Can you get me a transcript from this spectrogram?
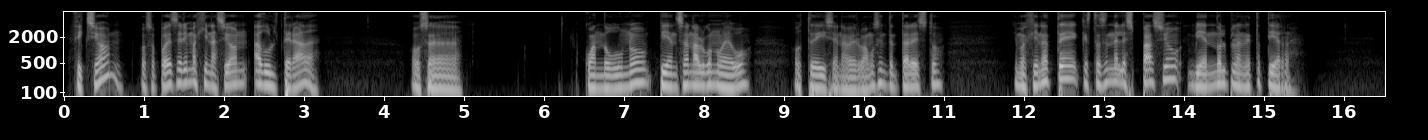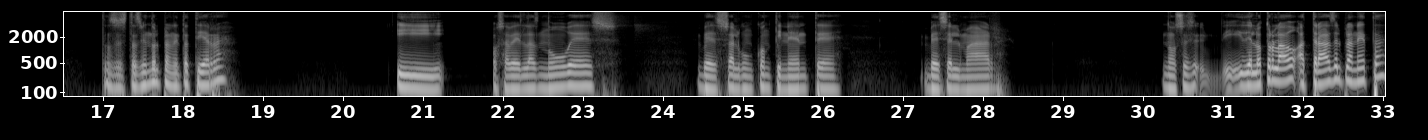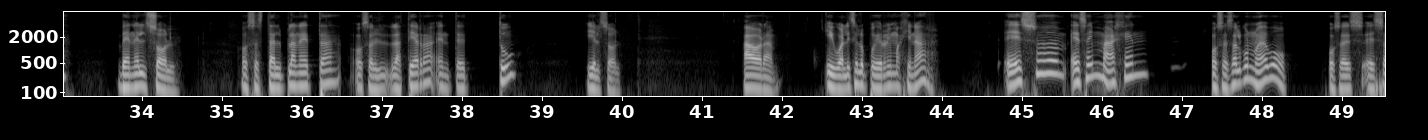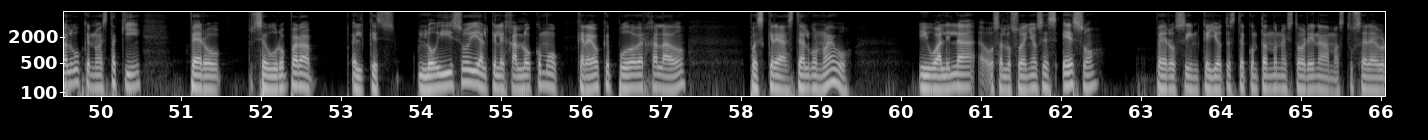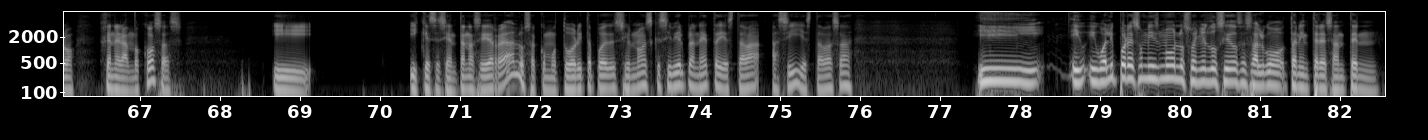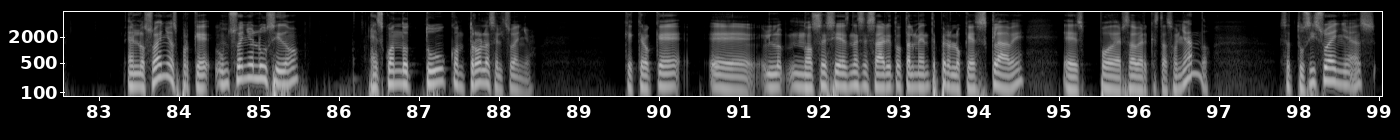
ficción, o sea, puede ser imaginación adulterada. O sea, cuando uno piensa en algo nuevo, o te dicen, a ver, vamos a intentar esto. Imagínate que estás en el espacio viendo el planeta Tierra. Entonces estás viendo el planeta Tierra y, o sea, ves las nubes, ves algún continente, ves el mar. No sé, y del otro lado, atrás del planeta, ven el sol. O sea, está el planeta, o sea, la Tierra entre tú y el sol. Ahora, igual y se lo pudieron imaginar. Esa, esa imagen, o sea, es algo nuevo. O sea, es, es algo que no está aquí, pero seguro para el que lo hizo y al que le jaló como creo que pudo haber jalado, pues creaste algo nuevo. Igual y la, o sea, los sueños es eso, pero sin que yo te esté contando una historia y nada más tu cerebro generando cosas. Y, y que se sientan así de real. O sea, como tú ahorita puedes decir, no, es que sí vi el planeta y estaba así, y estaba así. Y, igual y por eso mismo los sueños lúcidos es algo tan interesante en, en los sueños, porque un sueño lúcido es cuando tú controlas el sueño. Que creo que eh, no sé si es necesario totalmente, pero lo que es clave es poder saber que estás soñando. O sea, tú sí sueñas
